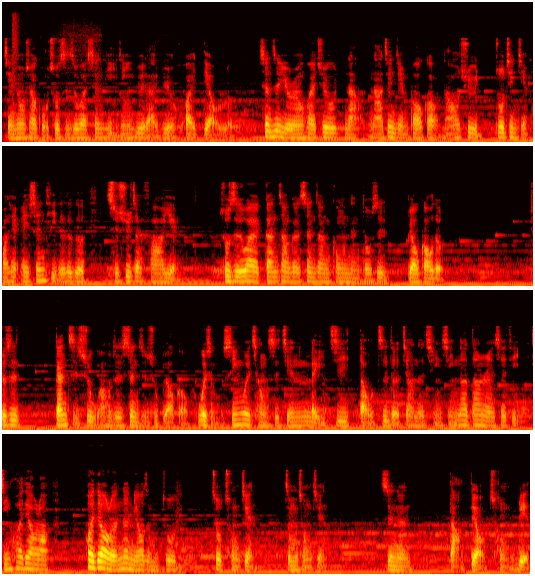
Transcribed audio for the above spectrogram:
减重效果。除此之外，身体已经越来越坏掉了，甚至有人会就拿拿健检报告，然后去做健检，发现哎身体的这个持续在发炎。除此之外，肝脏跟肾脏功能都是飙高的，就是肝指数啊或者是肾指数飙高。为什么？是因为长时间累积导致的这样的情形。那当然身体已经坏掉啦，坏掉了，那你要怎么做？做重建？怎么重建？只能打掉重练。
